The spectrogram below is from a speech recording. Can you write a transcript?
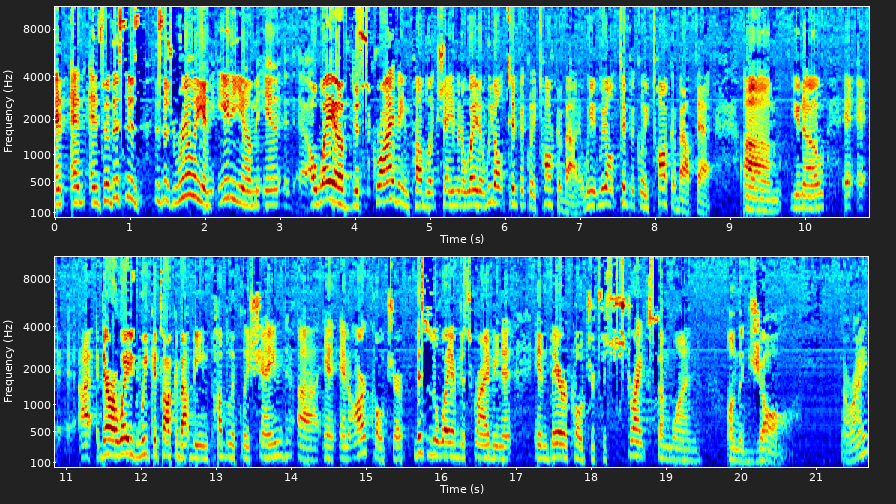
And, and, and so this is, this is really an idiom, in, a way of describing public shame in a way that we don't typically talk about it. We, we don't typically talk about that. Um, you know, it, it, I, there are ways we could talk about being publicly shamed uh, in, in our culture. This is a way of describing it in their culture to strike someone on the jaw. All right?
